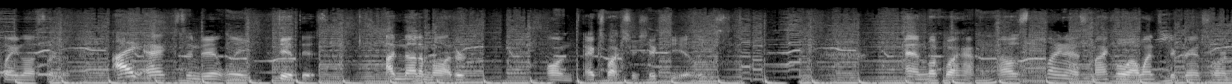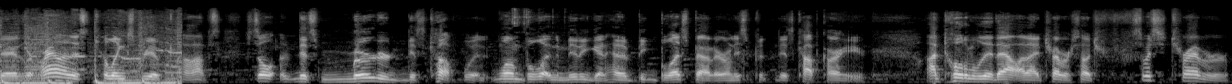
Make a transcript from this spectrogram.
playing Lost Story Mode. I accidentally did this. I'm not a modder on Xbox 360 at least. And look what happened. I was playing as Michael, I went to the Grand Storm Days, ran on this killing spree of cops, still just murdered this cop with one bullet in the minigun, had a big blood spatter on this this cop car here. I totaled it out and I Trevor, so tr switched to Trevor.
